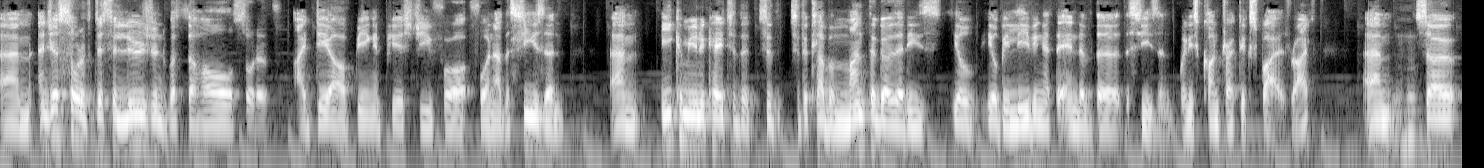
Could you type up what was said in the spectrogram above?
um, and just sort of disillusioned with the whole sort of idea of being in PSG for, for another season. Um, he communicated the, to, to, the club a month ago that he's he'll he'll be leaving at the end of the, the season when his contract expires, right? Um, mm-hmm. So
